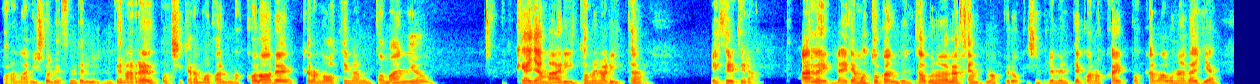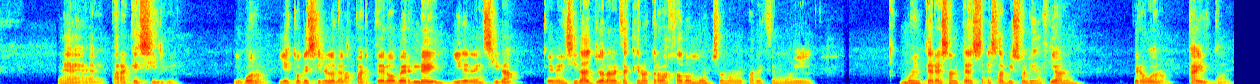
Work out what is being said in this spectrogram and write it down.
para la visualización de, la red, pues si queremos darle unos colores, que los nodos tengan un tamaño, que haya más aristas o menos aristas, etcétera. Ahora la, iremos tocando en cada uno de los ejemplos, pero que simplemente conozcáis pues cada una de ellas eh, para qué sirve. Y bueno, y esto que sería lo de la parte del overlay y de densidad. Que densidad yo la verdad es que no he trabajado mucho, no me parece muy, muy interesantes esas visualizaciones, pero bueno, que ahí están.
